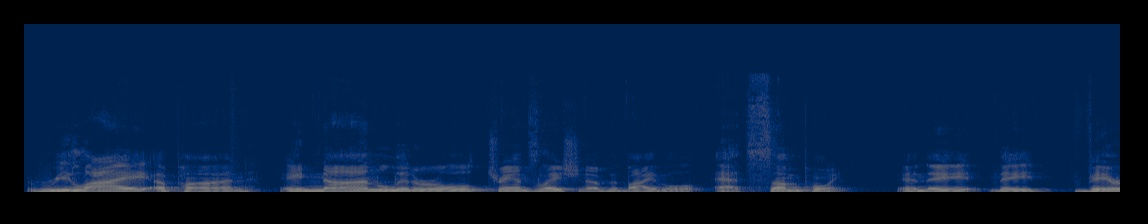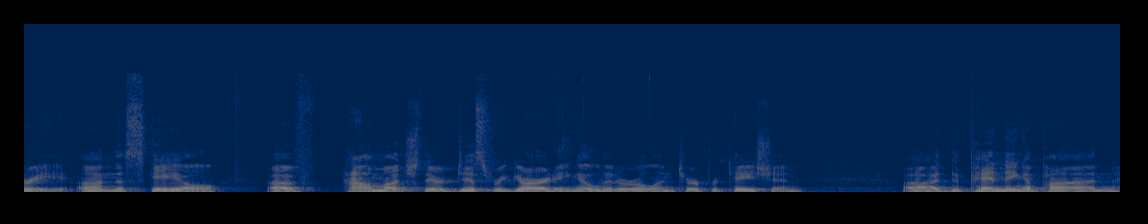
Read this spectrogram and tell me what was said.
rely upon a non literal translation of the Bible at some point. And they, they vary on the scale of how much they're disregarding a literal interpretation, uh, depending upon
